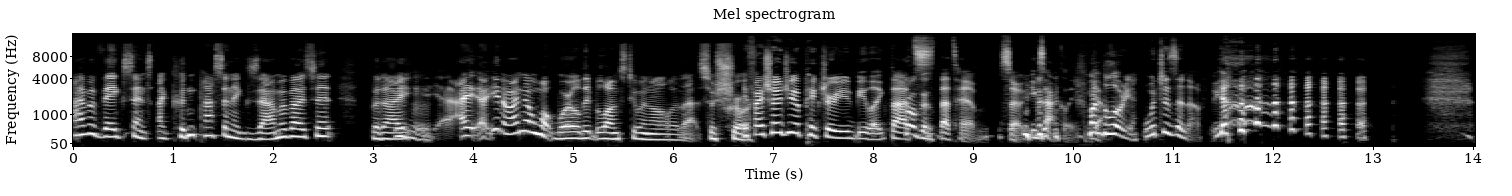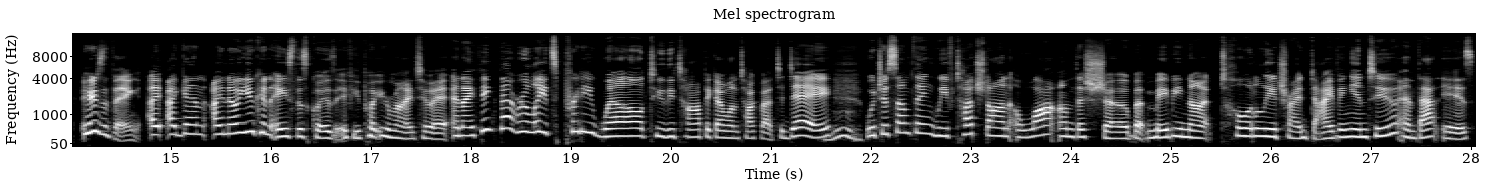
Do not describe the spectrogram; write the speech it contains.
I have a vague sense. I couldn't pass an exam about it, but I, mm-hmm. I, you know, I know what world it belongs to and all of that. So sure. If I showed you a picture, you'd be like, "That's Grogu. that's him." So exactly, Mandalorian, yeah. which is enough. Yeah. Here's the thing. I, again, I know you can ace this quiz if you put your mind to it. And I think that relates pretty well to the topic I want to talk about today, Ooh. which is something we've touched on a lot on this show, but maybe not totally tried diving into. And that is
